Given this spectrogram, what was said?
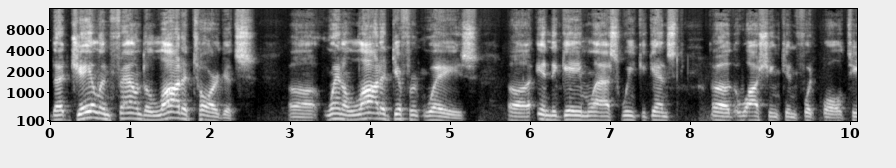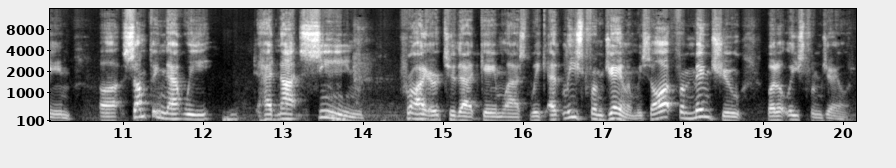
that Jalen found a lot of targets, uh, went a lot of different ways uh, in the game last week against uh, the Washington football team. Uh, something that we had not seen prior to that game last week, at least from Jalen. We saw it from Minshew, but at least from Jalen.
